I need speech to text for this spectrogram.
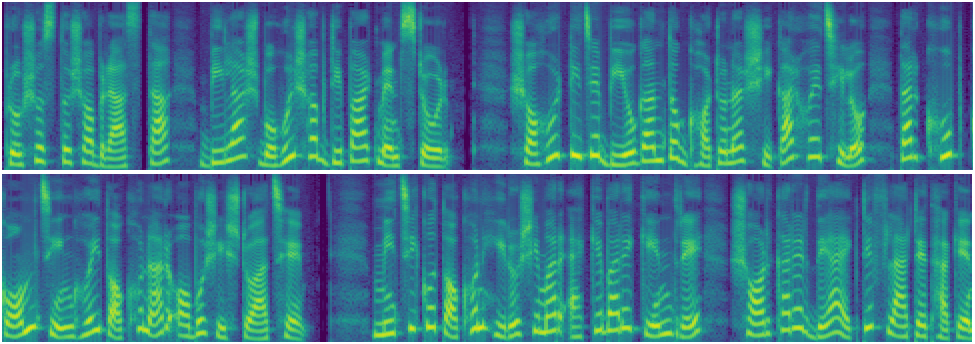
প্রশস্ত সব রাস্তা, বিলাসবহুল সব ডিপার্টমেন্ট স্টোর। শহরটি যে বিয়োগান্তক ঘটনার শিকার হয়েছিল, তার খুব কম চিহ্নই তখন আর অবশিষ্ট আছে। মিচিকো তখন হিরোসীমার একেবারে কেন্দ্রে সরকারের দেয়া একটি ফ্ল্যাটে থাকেন।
